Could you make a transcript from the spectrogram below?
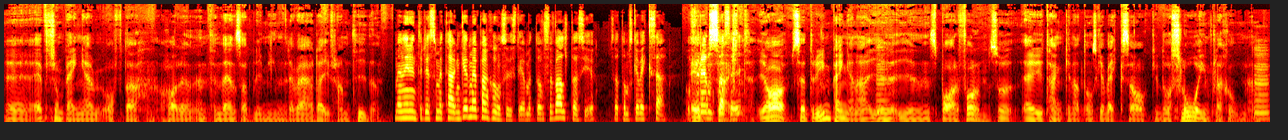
Eh, eftersom pengar ofta har en, en tendens att bli mindre värda i framtiden. Men är det inte det som är tanken med pensionssystemet? De förvaltas ju så att de ska växa och förränta sig. Ja, sätter du in pengarna i, Mm. i en sparform så är ju tanken att de ska växa och då slå inflationen. Mm.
